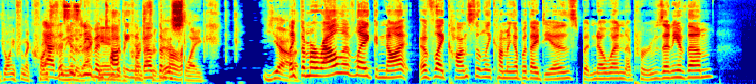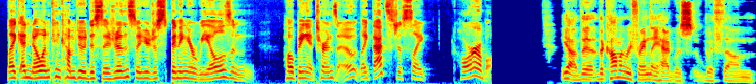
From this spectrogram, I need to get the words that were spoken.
going from the crunch Yeah, this the end of isn't even talking the about the this, like yeah, like the morale of like not of like constantly coming up with ideas but no one approves any of them. Like and no one can come to a decision so you're just spinning your wheels and hoping it turns out. Like that's just like horrible. Yeah, the the common refrain they had was with um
